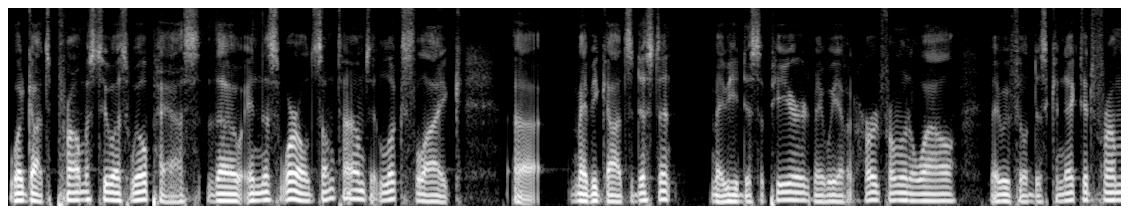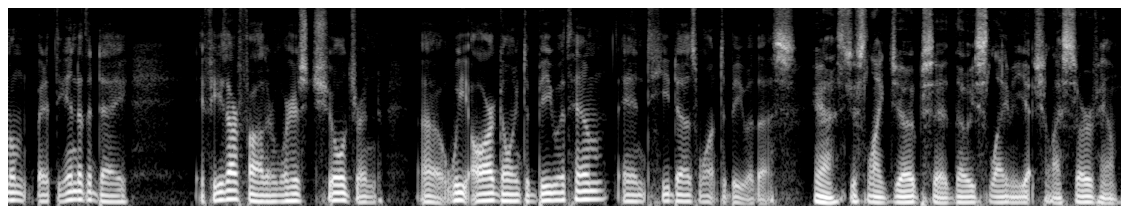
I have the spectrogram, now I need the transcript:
What God's promised to us will pass, though in this world sometimes it looks like uh, maybe God's distant, maybe he disappeared, maybe we haven't heard from him in a while, maybe we feel disconnected from him. But at the end of the day, if he's our father and we're his children, uh, we are going to be with him, and he does want to be with us. Yeah, it's just like Job said, "Though he slay me, yet shall I serve him."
